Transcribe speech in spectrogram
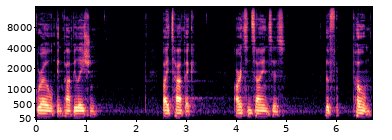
grow in population. By topic Arts and Sciences. The f- poem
